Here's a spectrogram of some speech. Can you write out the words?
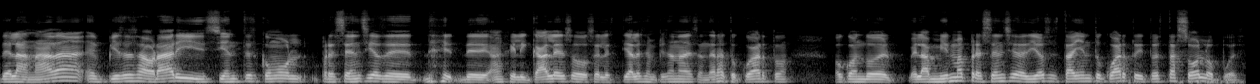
de la nada empiezas a orar y sientes como presencias de, de, angelicales o celestiales empiezan a descender a tu cuarto. O cuando la misma presencia de Dios está ahí en tu cuarto y tú estás solo, pues.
